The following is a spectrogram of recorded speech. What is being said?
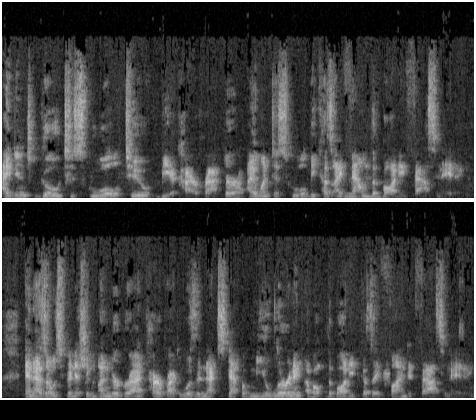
I didn't go to school to be a chiropractor. I went to school because I mm-hmm. found the body fascinating. And as I was finishing undergrad, chiropractic was the next step of me learning about the body because I find it fascinating.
